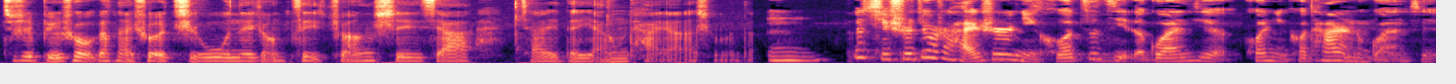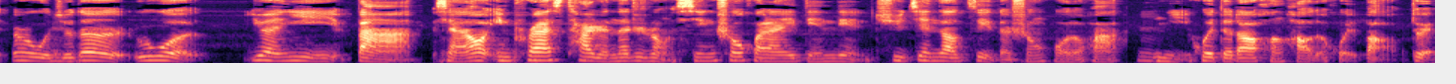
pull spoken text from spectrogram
就是比如说我刚才说的植物那种，自己装饰一下家里的阳台啊什么的。嗯，那其实就是还是你和自己的关系和你和他人的关系。就是我觉得，如果愿意把想要 impress 他人的这种心收回来一点点，去建造自己的生活的话，你会得到很好的回报。对。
